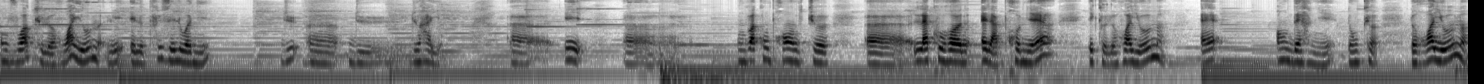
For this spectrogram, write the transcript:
on voit que le royaume, lui, est le plus éloigné du, euh, rayon. Euh, et euh, on va comprendre que la couronne est la première et que le royaume est en dernier. Donc le royaume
